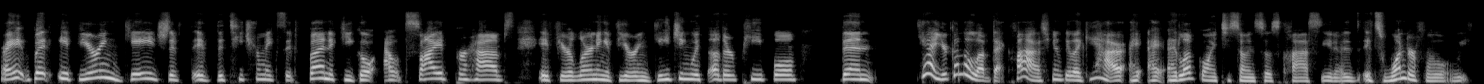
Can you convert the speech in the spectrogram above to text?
right? But if you're engaged if if the teacher makes it fun if you go outside perhaps if you're learning if you're engaging with other people then yeah you're going to love that class. You're going to be like yeah i i, I love going to so and so's class. You know it's, wonderful. We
